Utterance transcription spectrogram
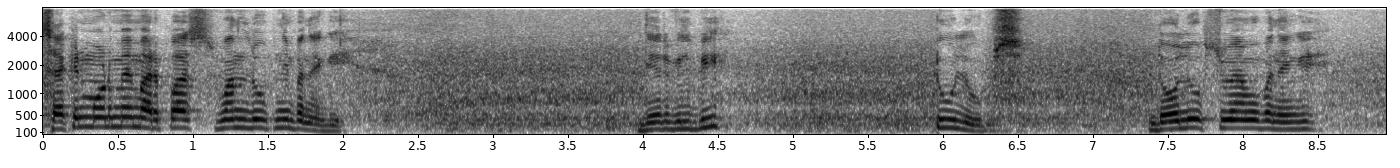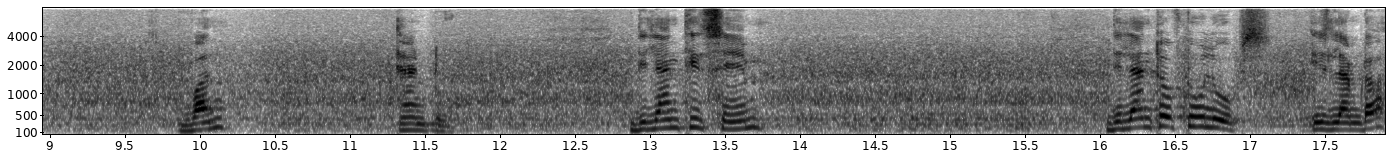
सेकंड मोड में हमारे पास वन लूप नहीं बनेगी। There will be two loops दो लूप्स जो हैं, वो बनेंगी। One and two the length is same the length of two loops is lambda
